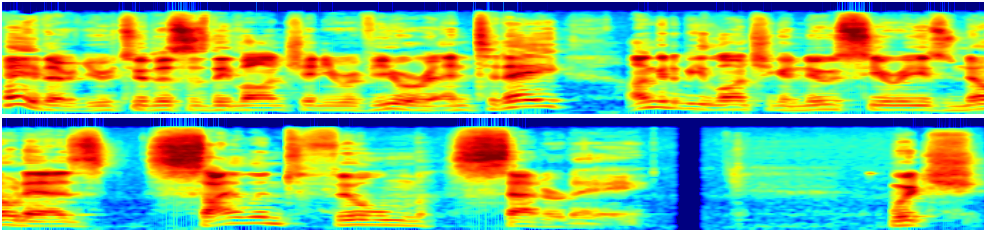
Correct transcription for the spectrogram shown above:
Hey there, YouTube. This is the Lon Chaney Reviewer, and today I'm going to be launching a new series known as Silent Film Saturday. Which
